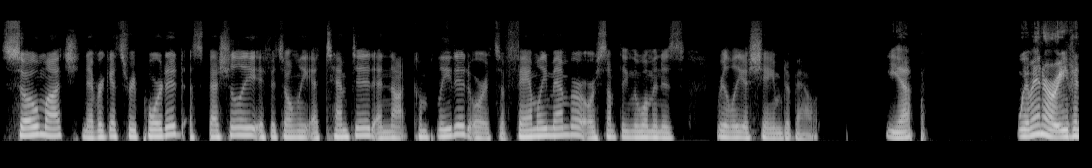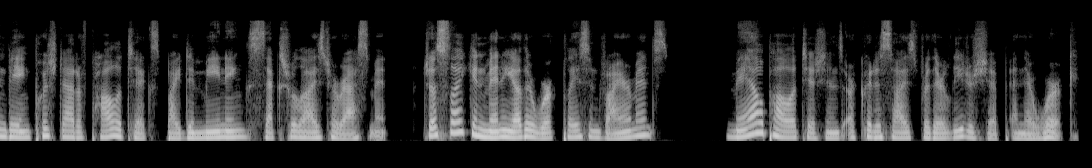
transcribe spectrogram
So much never gets reported, especially if it's only attempted and not completed, or it's a family member or something the woman is really ashamed about. Yep. Women are even being pushed out of politics by demeaning sexualized harassment. Just like in many other workplace environments, male politicians are criticized for their leadership and their work.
